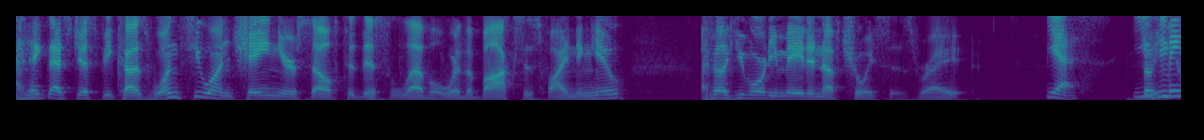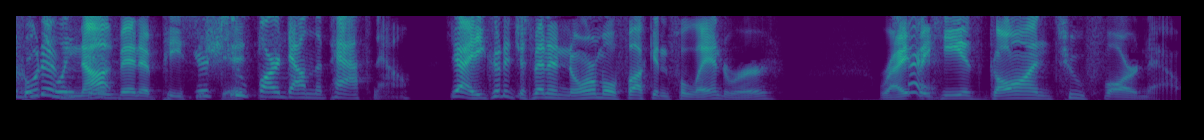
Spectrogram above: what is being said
I think that's just because once you unchain yourself to this level where the box is finding you, I feel like you've already made enough choices, right? Yes. So he could have not been a piece You're of shit. You're too far down the path now. Yeah, he could have just been a normal fucking philanderer, right? Sure. But he has gone too far now.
